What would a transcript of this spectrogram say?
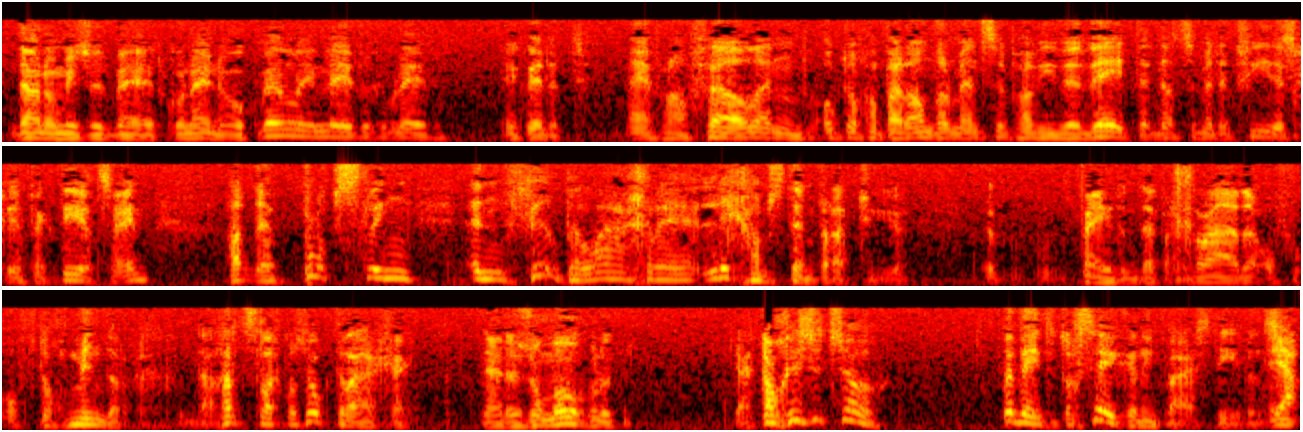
Daarom is het bij het konijn ook wel in leven gebleven. Ik weet het. Mijn vrouw Vel en ook nog een paar andere mensen van wie we weten dat ze met het virus geïnfecteerd zijn, hadden plotseling een veel te lagere lichaamstemperatuur. Eh, 35 graden of, of nog minder. De hartslag was ook trager. Ja, dat is onmogelijk. Ja, toch is het zo. We weten toch zeker niet waar, Stevens? Ja.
